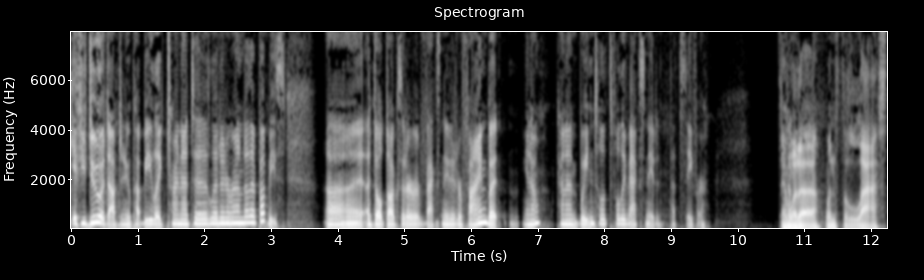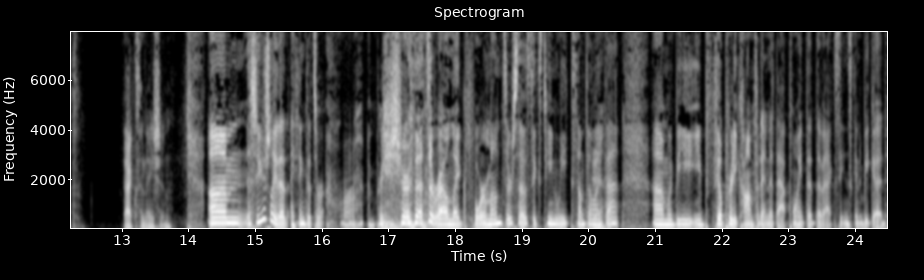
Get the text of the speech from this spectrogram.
If you do adopt a new puppy, like try not to let it around other puppies uh, adult dogs that are vaccinated are fine, but you know, kind of wait until it's fully vaccinated. That's safer. and what? Uh, when's the last vaccination? Um, so usually that I think that's around, I'm pretty sure that's around like four months or so, 16 weeks, something like that. Um, would be, you feel pretty confident at that point that the vaccine's going to be good.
